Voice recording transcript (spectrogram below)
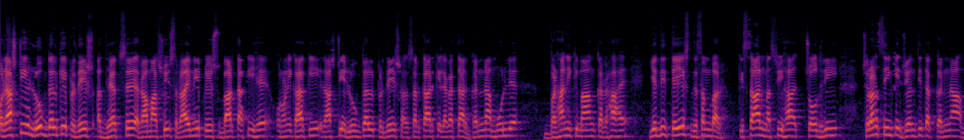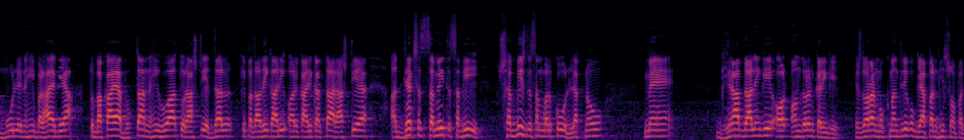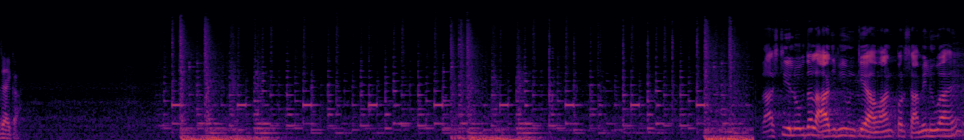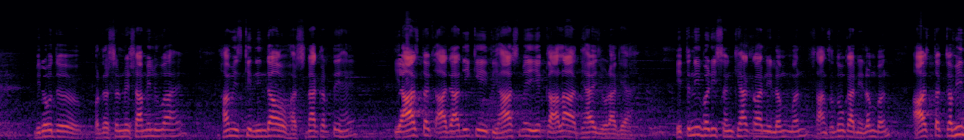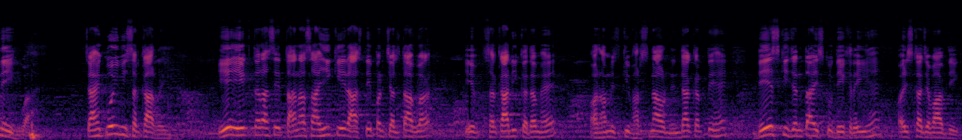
और राष्ट्रीय लोकदल के प्रदेश अध्यक्ष रामाशीष राय ने प्रेस वार्ता की है। उन्होंने कहा कि राष्ट्रीय लोकदल प्रदेश सरकार के लगातार गन्ना मूल्य बढ़ाने की मांग कर रहा है। यदि 23 दिसंबर किसान मसीहा चौधरी चरण सिंह की जयंती तक गन्ना मूल्य नहीं बढ़ाया गया तो बकाया भुगतान नहीं हुआ तो राष्ट्रीय दल के पदाधिकारी और कार्यकर्ता राष्ट्रीय अध्यक्ष समेत सभी 26 दिसंबर को लखनऊ में घेराव डालेंगे और आंदोलन करेंगे। इस दौरान मुख्यमंत्री को ज्ञापन भी सौंपा जाएगा। राष्ट्रीय लोकदल आज भी उनके आह्वान पर शामिल हुआ है, विरोध प्रदर्शन में शामिल हुआ है। हम इसकी निंदा और भर्सना करते हैं कि आज तक आज़ादी के इतिहास में ये काला अध्याय जोड़ा गया है। इतनी बड़ी संख्या का निलंबन, सांसदों का निलंबन आज तक कभी नहीं हुआ है, चाहे कोई भी सरकार रही है। ये एक तरह से तानाशाही के रास्ते पर चलता हुआ ये सरकारी कदम है और हम इसकी भर्सना और निंदा करते हैं। देश की जनता इसको देख रही है और इसका जवाब देगी।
